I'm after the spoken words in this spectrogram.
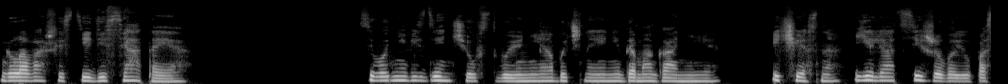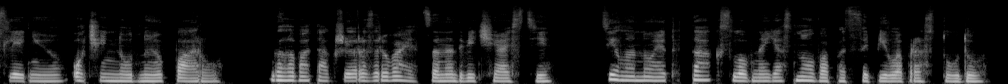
Глава 60. Сегодня весь день чувствую необычное недомогание. И честно, еле отсиживаю последнюю, очень нудную пару. Голова также разрывается на две части. Тело ноет так, словно я снова подцепила простуду.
